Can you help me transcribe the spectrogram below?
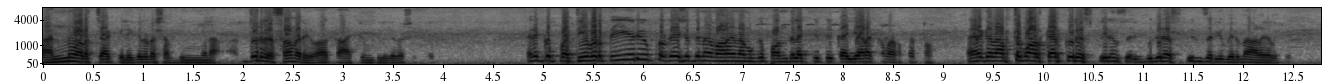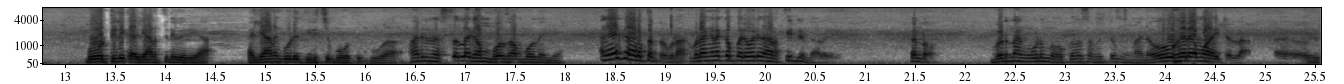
കണ്ണു അടച്ച കിളികളുടെ ശബ്ദം ഇങ്ങനെ അതൊരു രസമാണെന്നറിയോ ആ കാറ്റും കിളികളുടെ ശബ്ദം. എനിക്ക് പറ്റി ഇവിടുത്തെ ഈ ഒരു പ്രദേശത്തിന് വേണമെങ്കിൽ നമുക്ക് പന്തലൊക്കെ ഇട്ട് കല്യാണമൊക്കെ നടത്തട്ടോ. അങ്ങനെയൊക്കെ നടത്തുമ്പോൾ ആൾക്കാർക്ക് ഒരു എക്സ്പീരിയൻസ് ആയിരിക്കും പുതിയൊരു എക്സ്പീരിയൻസ് ആയിരിക്കും വരുന്ന ആളുകൾക്ക്. ബോട്ടിൽ കല്യാണത്തിന് വരിക കല്യാണം കൂടി തിരിച്ച് ബോട്ടിൽ പോവുക. ആ ഒരു രസമുള്ള സംഭവം സംഭവം തന്നെയാണ് അങ്ങനെയൊക്കെ നടത്തട്ടോ ഇവിടെ. ഇവിടെ അങ്ങനെയൊക്കെ പരിപാടി നടത്തിയിട്ടുണ്ട് ആളുകൾ. കണ്ടോ? ഇവിടുന്ന് അങ്ങോട്ട് നോക്കുന്ന സമയത്ത് മനോഹരമായിട്ടുള്ള ഒരു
